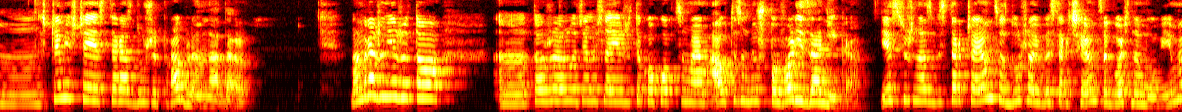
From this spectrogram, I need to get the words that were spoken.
Mm, z czym jeszcze jest teraz duży problem nadal? Mam wrażenie, że to E, to, że ludzie myśleli, że tylko chłopcy mają autyzm, już powoli zanika. Jest już nas wystarczająco dużo i wystarczająco głośno mówimy,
